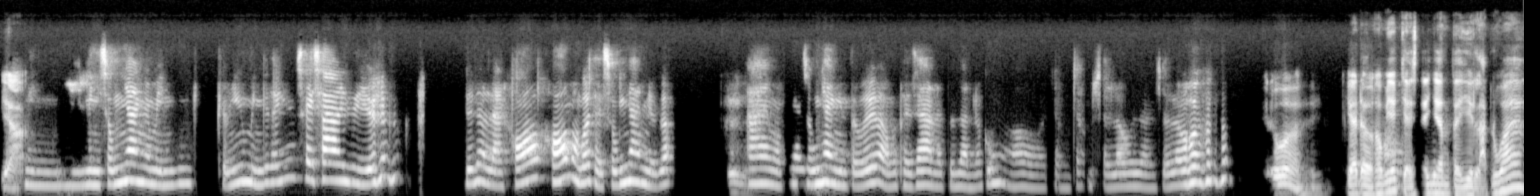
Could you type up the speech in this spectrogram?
Dạ. Mình mình sống nhanh là mình, kiểu như, mình cứ thấy sai sai gì á. Đến Đà Lạt khó khó mà có thể sống nhanh được á. Ừm. Ai mà không sống nhanh tới là một thời gian là dần dần nó cũng, ờ, chậm chậm, slow dần, slow. Đúng rồi, ra đường hông Ờ. dám chạy xe nhanh tại vì lạnh quá,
